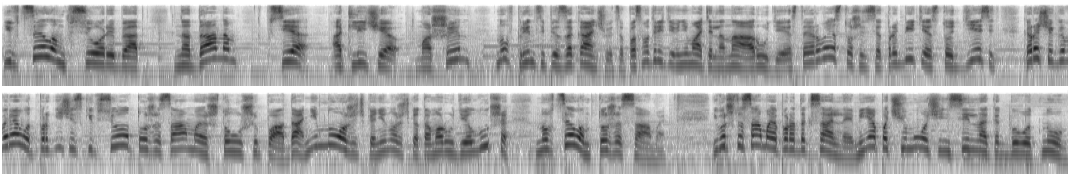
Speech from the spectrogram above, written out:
И в целом все, ребят. На данном все отличия машин ну, в принципе, заканчивается. Посмотрите внимательно на орудие СТРВ, 160 пробития, 110. Короче говоря, вот практически все то же самое, что у шипа. Да, немножечко, немножечко там орудие лучше, но в целом то же самое. И вот что самое парадоксальное, меня почему очень сильно, как бы вот, ну,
